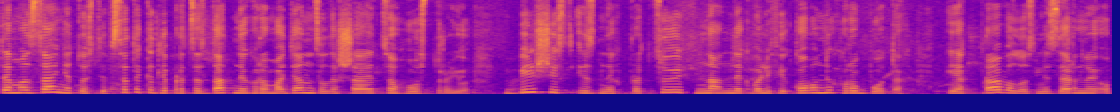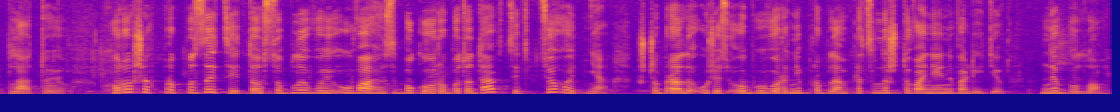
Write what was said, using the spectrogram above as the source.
Тема зайнятості все-таки для працездатних громадян залишається гострою. Більшість із них працюють на некваліфікованих роботах і, як правило, з мізерною оплатою. Хороших пропозицій та особливої уваги з боку роботодавців цього дня, що брали участь у обговоренні проблем працевлаштування інвалідів, не було.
